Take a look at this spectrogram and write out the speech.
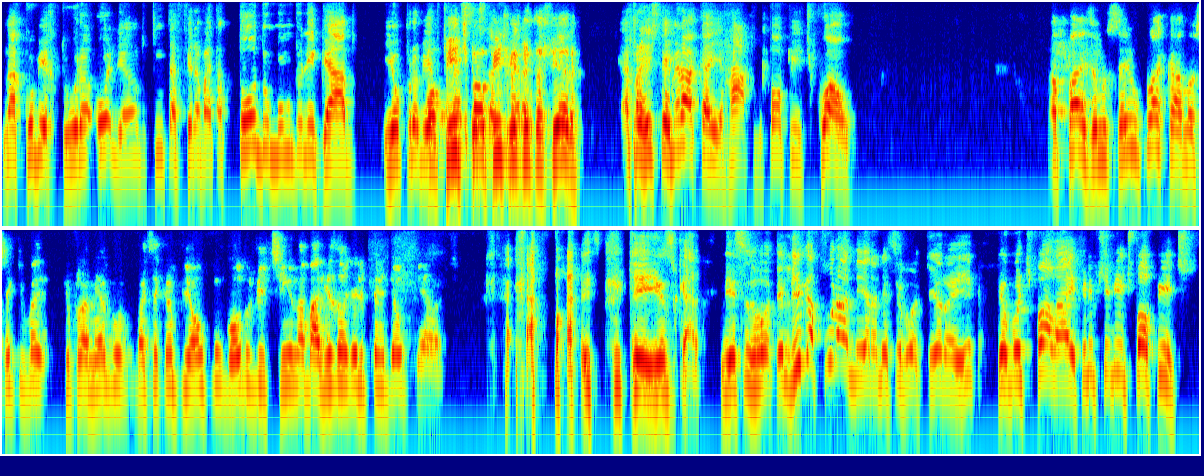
na cobertura, olhando. Quinta-feira vai estar tá todo mundo ligado. E eu prometo. Palpite, palpite para quinta-feira? É para a gente terminar, Caí, rápido. Palpite, qual? Rapaz, eu não sei o placar, mas eu sei que, vai, que o Flamengo vai ser campeão com o gol do Vitinho na baliza onde ele perdeu o pênalti. Rapaz, que isso, cara. Nesse roteiro, liga a furadeira nesse roteiro aí, que eu vou te falar. E Felipe Schmidt, palpite.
